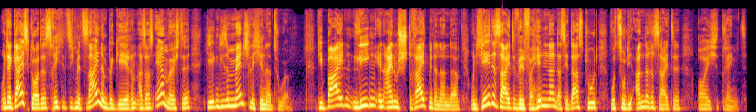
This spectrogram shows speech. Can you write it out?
Und der Geist Gottes richtet sich mit seinem Begehren, also was er möchte, gegen diese menschliche Natur. Die beiden liegen in einem Streit miteinander und jede Seite will verhindern, dass ihr das tut, wozu die andere Seite euch drängt.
